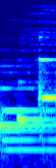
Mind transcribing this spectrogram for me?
you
